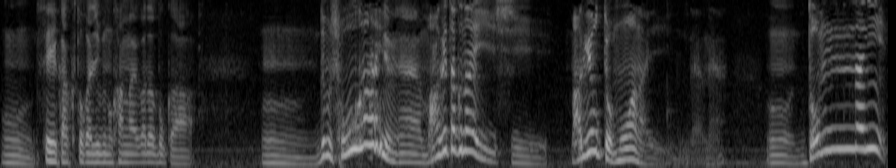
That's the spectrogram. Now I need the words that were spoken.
うん、性格とか自分の考え方とか。うん、でもしょうがないんだよね。曲げたくないし、曲げようって思わないんだよね。うん、どんなに、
